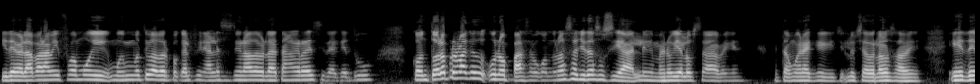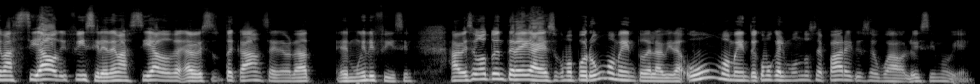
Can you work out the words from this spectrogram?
Y de verdad para mí fue muy, muy motivador porque al final esa señora de verdad tan agradecida que tú, con todos los problemas que uno pasa, cuando uno hace ayuda social, y menos ya lo saben, esta mujer aquí, luchadora, lo saben, es demasiado difícil, es demasiado, a veces tú te cansas, de verdad, es muy difícil. A veces cuando tú entregas eso, como por un momento de la vida, un momento, es como que el mundo se para y tú dices, wow, lo hicimos bien.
